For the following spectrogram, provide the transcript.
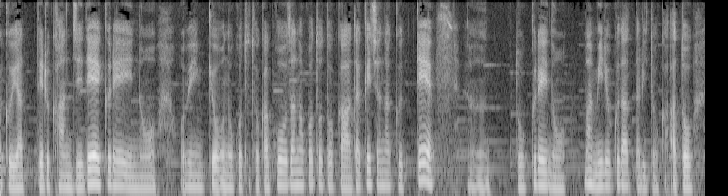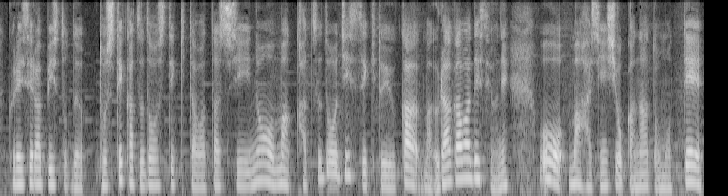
ーくやってる感じでクレイのお勉強のこととか講座のこととかだけじゃなくってうんとクレイの、まあ、魅力だったりとかあとクレイセラピストとして活動してきた私の、まあ、活動実績というか、まあ、裏側ですよねを、まあ、発信しようかなと思って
